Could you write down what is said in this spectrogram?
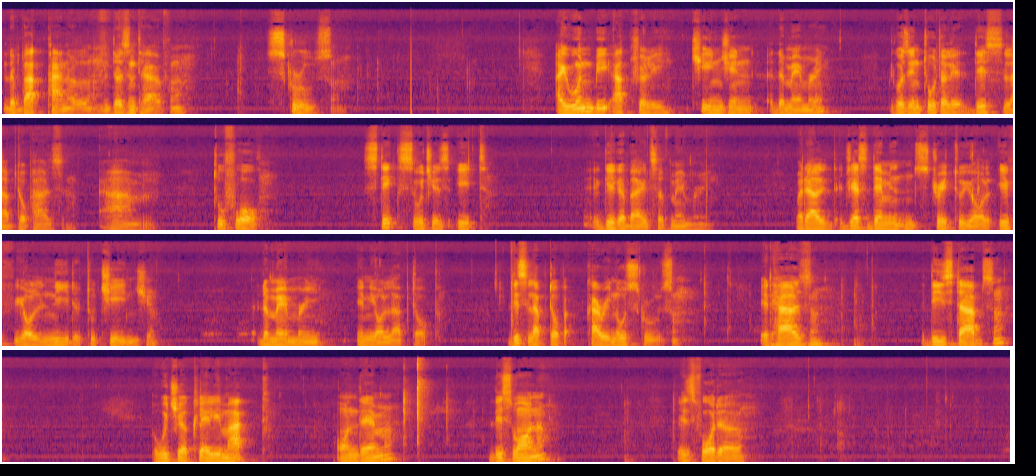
the back panel doesn't have screws. I won't be actually changing the memory because in total this laptop has um, two four sticks which is 8 gigabytes of memory but I'll just demonstrate to y'all if y'all need to change the memory in your laptop. This laptop carry no screws. It has these tabs which are clearly marked on them. This one is for the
